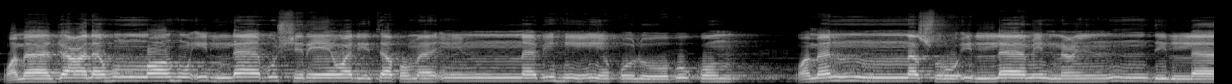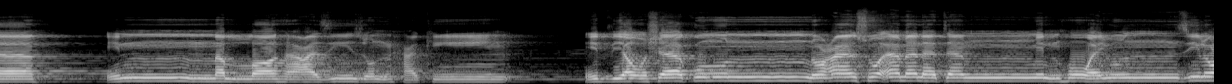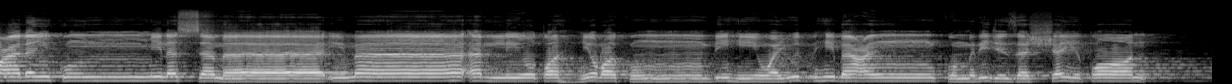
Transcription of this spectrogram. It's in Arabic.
وما جعله الله الا بشري ولتطمئن به قلوبكم وما النصر الا من عند الله إن الله عزيز حكيم. إذ يغشاكم النعاس أمنة منه وينزل عليكم من السماء ماء ليطهركم به ويذهب عنكم رجز الشيطان.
